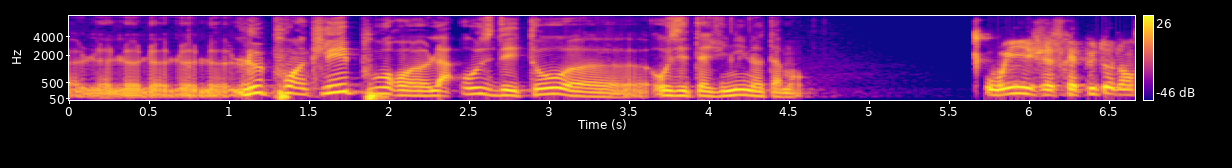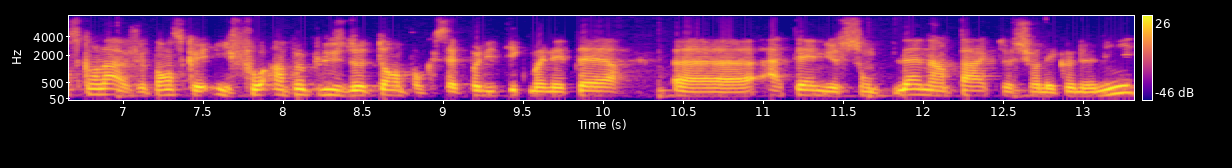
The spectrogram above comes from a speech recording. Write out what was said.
euh, le, point clé pour euh, la hausse des taux aux États-Unis notamment? Oui, je serais plutôt dans ce camp-là. Je pense qu'il faut un peu plus de temps pour que cette politique monétaire atteigne son plein impact sur l'économie.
